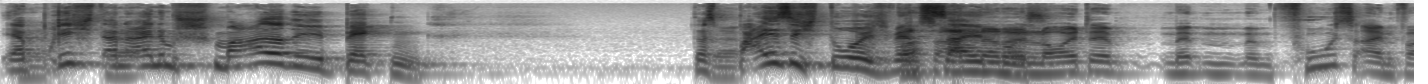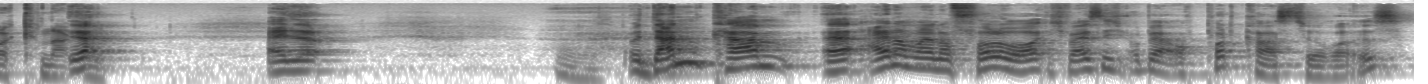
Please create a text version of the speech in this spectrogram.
Er ja, bricht an einem Schmalrehbecken. Das ja. beiß ich durch, wenn es sein andere muss. Leute mit, mit, dem Fuß einfach knacken. Ja. Also. Und dann kam äh, einer meiner Follower, ich weiß nicht, ob er auch Podcast-Hörer ist,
